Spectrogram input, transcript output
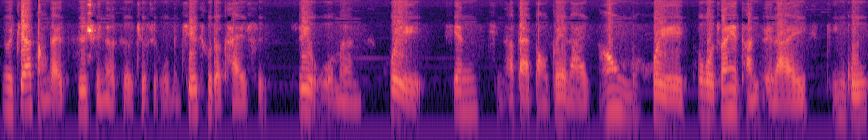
因为家长来咨询的时候，就是我们接触的开始，所以我们会先请他带宝贝来，然后我们会透过专业团队来评估。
